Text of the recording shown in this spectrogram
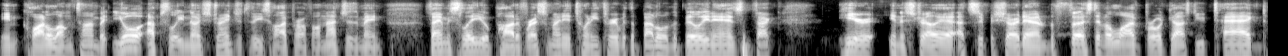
in quite a long time. But you're absolutely no stranger to these high profile matches. I mean, famously, you're part of WrestleMania 23 with the Battle of the Billionaires. In fact, here in Australia at Super Showdown, the first ever live broadcast, you tagged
